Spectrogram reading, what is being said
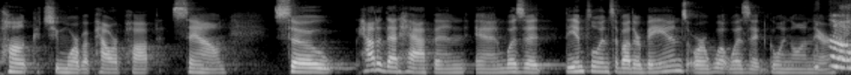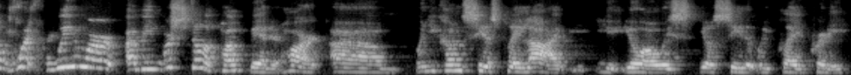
punk to more of a power pop sound. So, how did that happen? And was it the influence of other bands, or what was it going on there? No, we were. I mean, we're still a punk band at heart. Um, when you come to see us play live, you, you'll always you'll see that we play pretty,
